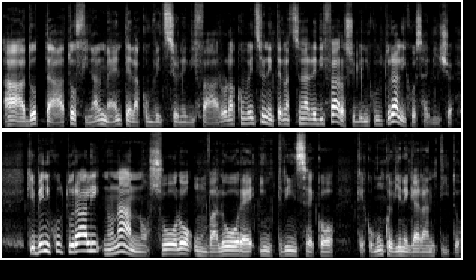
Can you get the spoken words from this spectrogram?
ha adottato finalmente la Convenzione di Faro. La Convenzione internazionale di Faro sui beni culturali cosa dice? Che i beni culturali non hanno solo un valore intrinseco che comunque viene garantito,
